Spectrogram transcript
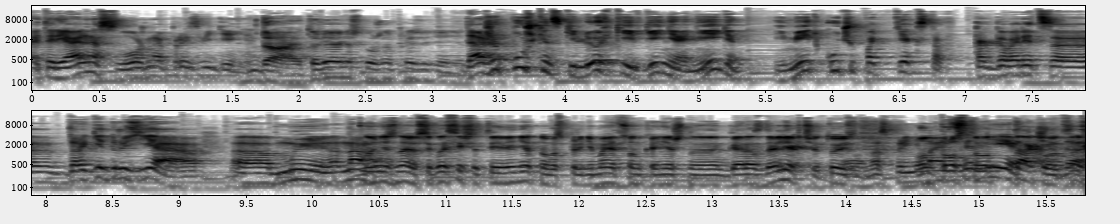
это реально сложное произведение. Да, это реально сложное произведение. Даже пушкинский легкий Евгений Онегин имеет кучу подтекстов. Как говорится, дорогие друзья, э, мы нам... Ну, не знаю, согласишься ты или нет, но воспринимается он, конечно, гораздо легче. То есть он, воспринимается он просто легче, вот так вот. Да.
